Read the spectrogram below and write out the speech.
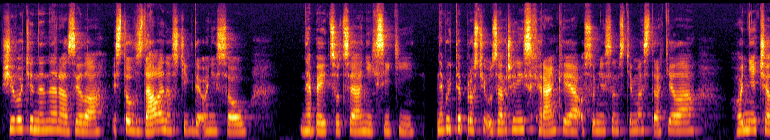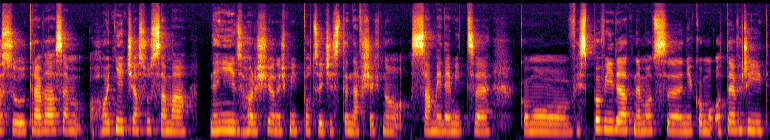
v životě nenarazila i s tou vzdáleností, kde oni jsou, nebejt sociálních sítí. Nebuďte prostě uzavřený schránky, já osobně jsem s tímhle ztratila hodně času, trávila jsem hodně času sama. Není nic horšího, než mít pocit, že jste na všechno sami, nemít se komu vyspovídat, nemoc někomu otevřít.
